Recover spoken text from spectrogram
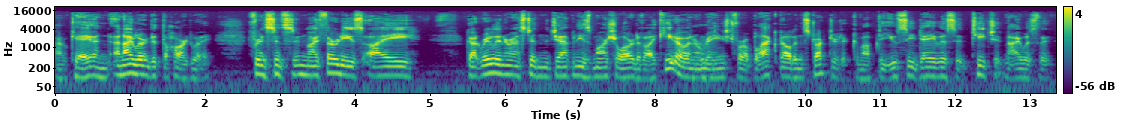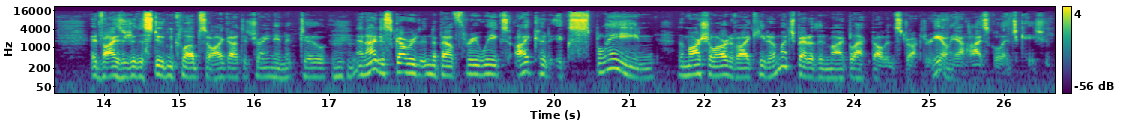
Okay, and, and I learned it the hard way. For instance, in my 30s, I got real interested in the Japanese martial art of Aikido and mm-hmm. arranged for a black belt instructor to come up to UC Davis and teach it. And I was the advisor to the student club, so I got to train in it too. Mm-hmm. And I discovered in about three weeks I could explain the martial art of Aikido much better than my black belt instructor. He only had high school education.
